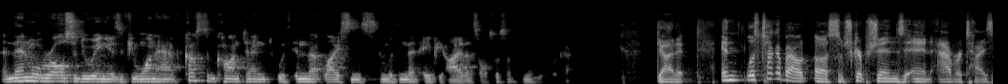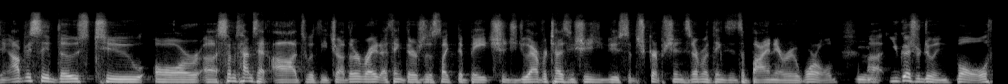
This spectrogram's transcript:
And then what we're also doing is if you want to have custom content within that license and within that API, that's also something that we. Got it. And let's talk about uh, subscriptions and advertising. Obviously, those two are uh, sometimes at odds with each other, right? I think there's this like debate: should you do advertising? Should you do subscriptions? And Everyone thinks it's a binary world. Mm. Uh, you guys are doing both,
